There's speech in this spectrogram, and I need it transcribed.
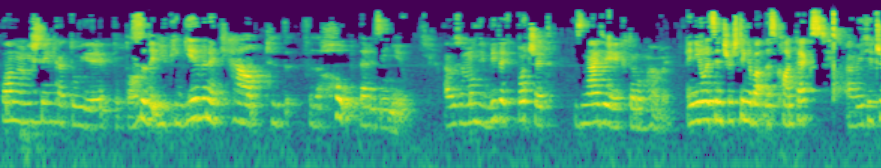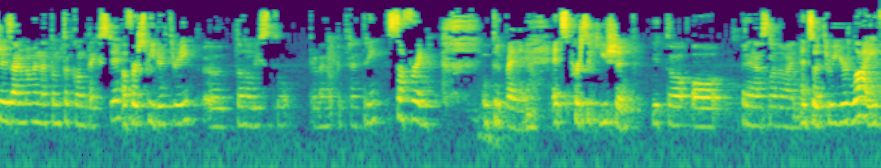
hlavná myšlienka tu je toto, So that you can give an account to the, for the hope that is in you. aby sme mohli vydať počet z nádeje, ktorú máme. And you know what's interesting about this context A viete, čo je zaujímavé na tomto kontexte of 1 Peter 3? e, toho listu 1. Petra 3? Suffering. Utrpenie. It's persecution. Je to o prenasledovaní. And so through your life,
